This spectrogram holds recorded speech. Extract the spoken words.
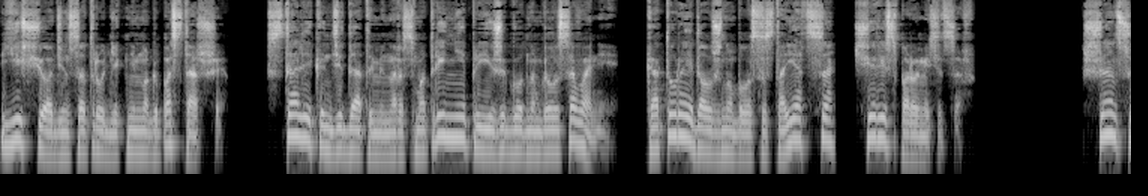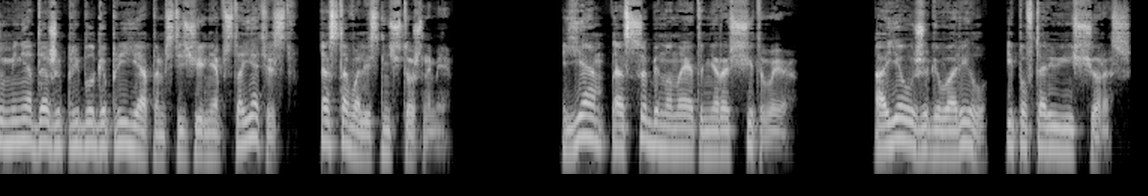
еще один сотрудник немного постарше, стали кандидатами на рассмотрение при ежегодном голосовании, которое должно было состояться через пару месяцев. Шансы у меня даже при благоприятном стечении обстоятельств оставались ничтожными. Я особенно на это не рассчитываю. А я уже говорил и повторю еще раз.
